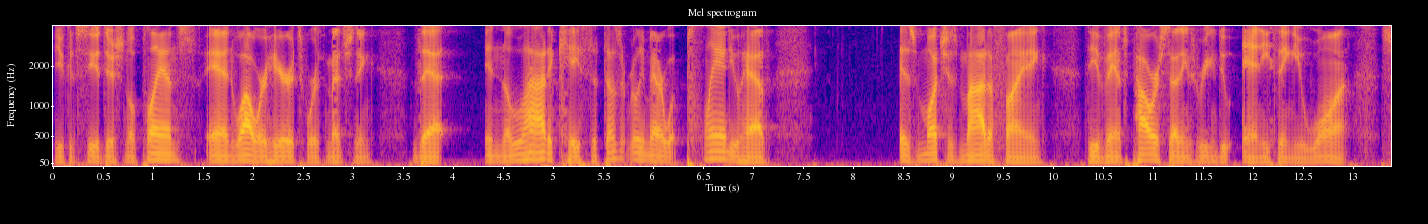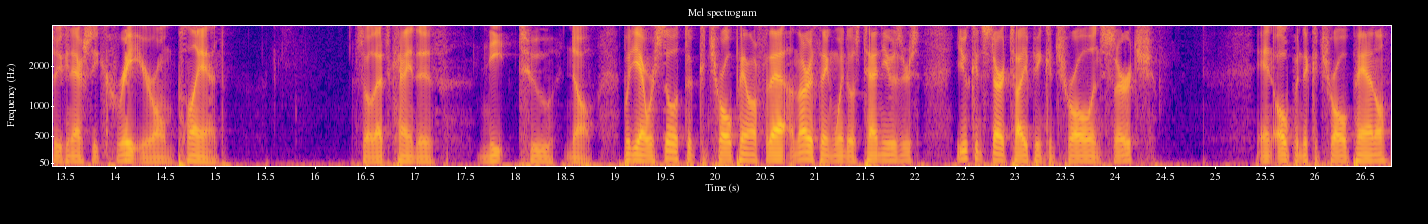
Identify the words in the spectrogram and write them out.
You can see additional plans. And while we're here, it's worth mentioning that in a lot of cases, it doesn't really matter what plan you have as much as modifying the advanced power settings where you can do anything you want. So you can actually create your own plan. So that's kind of neat to know. But yeah, we're still at the control panel for that. Another thing, Windows 10 users, you can start typing control and search and open the control panel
